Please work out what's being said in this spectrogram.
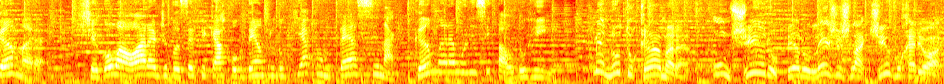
Câmara. Chegou a hora de você ficar por dentro do que acontece na Câmara Municipal do Rio. Minuto Câmara, um giro pelo Legislativo Carioca.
